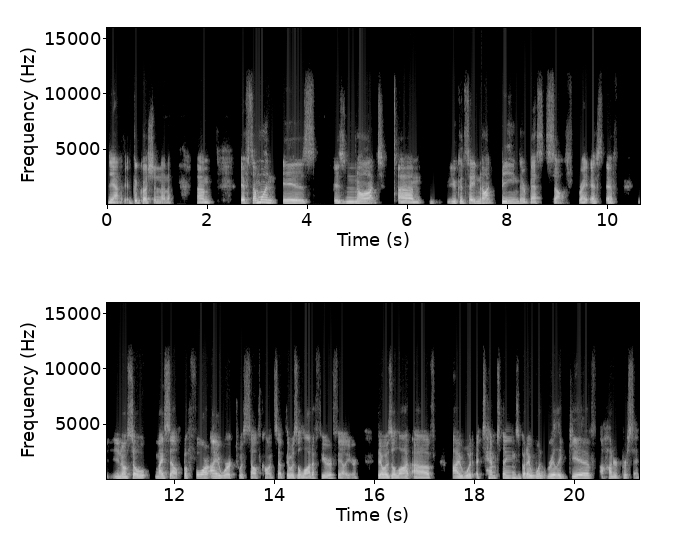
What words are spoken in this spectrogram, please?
Yeah good question nana um, if someone is is not um, you could say not being their best self right? If if you know, so myself, before I worked with self concept, there was a lot of fear of failure. There was a lot of, I would attempt things, but I wouldn't really give 100%.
